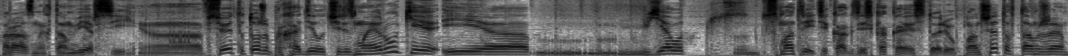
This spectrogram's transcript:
разных там версий. Э, Все это тоже проходило через мои руки, и э, я вот смотрите, как здесь какая история у планшетов, там же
